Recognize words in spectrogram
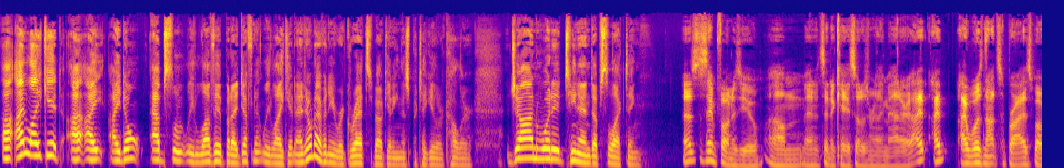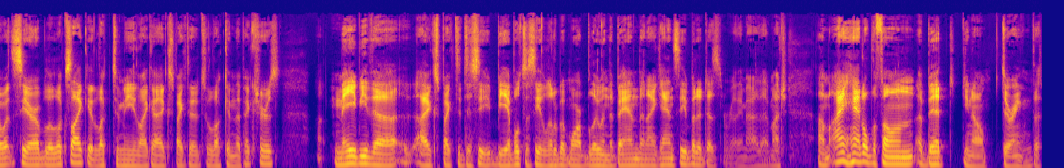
Uh, I like it. I, I, I don't absolutely love it, but I definitely like it. And I don't have any regrets about getting this particular color. John, what did Tina end up selecting? It's the same phone as you, um, and it's in a case, so it doesn't really matter. I, I I was not surprised by what Sierra Blue looks like. It looked to me like I expected it to look in the pictures maybe the I expected to see be able to see a little bit more blue in the band than I can see, but it doesn't really matter that much. Um, I handled the phone a bit, you know, during the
